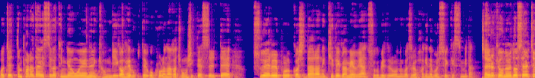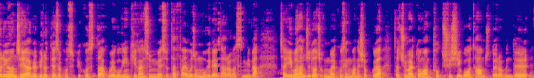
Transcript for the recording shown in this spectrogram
어쨌든 파라다이스 같은 경우에는 경기가 회복되고 코로나가 종식됐을 때 수혜를 볼 것이다 라는 기대감에 의한 수급이 들어오는 것을 확인해 볼 수 있겠습니다. 자, 이렇게 오늘도 셀트리온 제약을 비롯해서 코스피 코스닥 외국인 기관 순매수 탑5 종목에 대해서 알아봤습니다. 자, 이번 한 주도 정말 고생 많으셨고요. 자, 주말 동안 푹 쉬시고 다음 주도 여러분들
